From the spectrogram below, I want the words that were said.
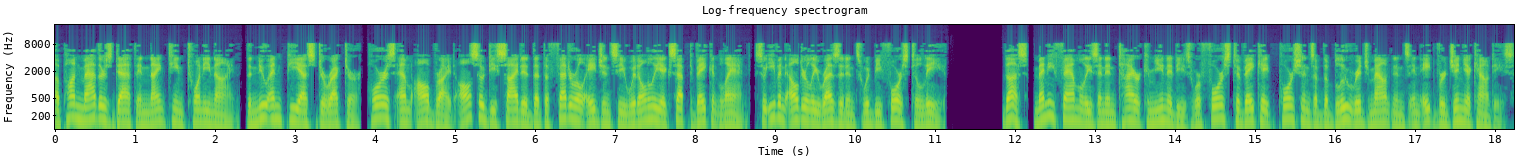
Upon Mather's death in 1929, the new NPS director, Horace M. Albright also decided that the federal agency would only accept vacant land, so even elderly residents would be forced to leave. Thus, many families and entire communities were forced to vacate portions of the Blue Ridge Mountains in eight Virginia counties.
